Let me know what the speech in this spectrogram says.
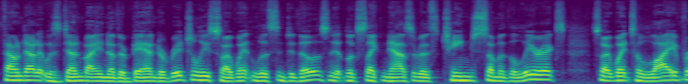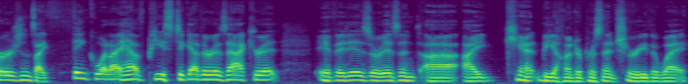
Found out it was done by another band originally, so I went and listened to those, and it looks like Nazareth changed some of the lyrics. So I went to live versions. I think what I have pieced together is accurate if it is or isn't, uh, I can't be 100% sure either way.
